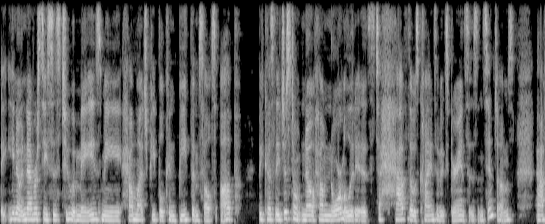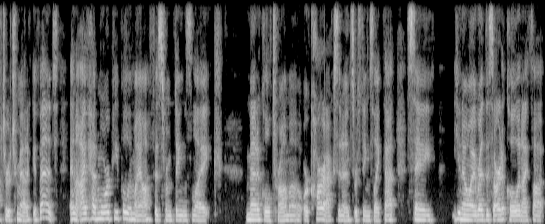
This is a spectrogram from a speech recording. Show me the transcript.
you know it never ceases to amaze me how much people can beat themselves up because they just don't know how normal it is to have those kinds of experiences and symptoms after a traumatic event. And I've had more people in my office from things like medical trauma or car accidents or things like that say, you know, I read this article and I thought,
